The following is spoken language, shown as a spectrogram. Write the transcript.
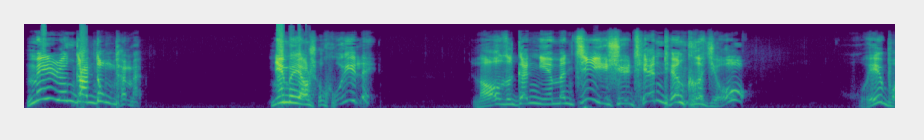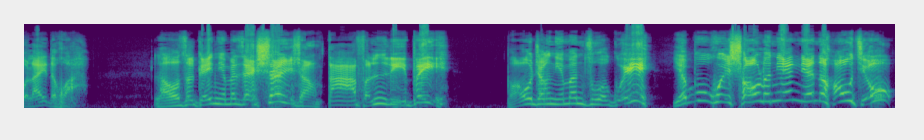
没人敢动他们。你们要是回来，老子跟你们继续天天喝酒；回不来的话，老子给你们在山上大坟立碑，保证你们做鬼也不会少了年年的好酒。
